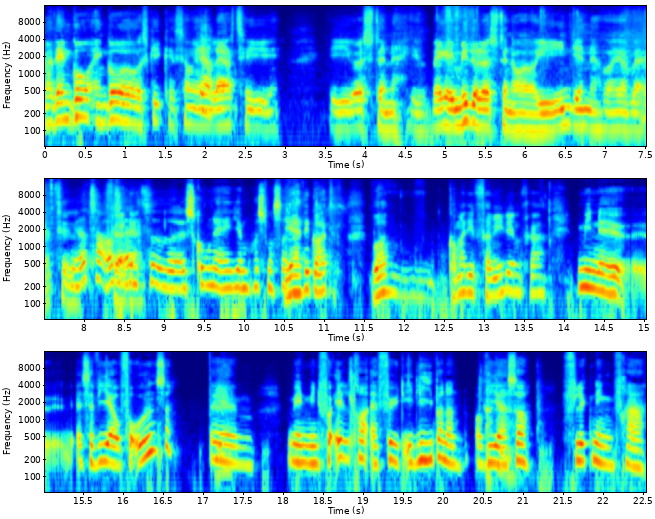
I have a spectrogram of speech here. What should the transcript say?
Men det er en god, en god skik, som jeg Ja. har lært i, i Østen, begge i Middeløsten og i Indien, hvor jeg har været til. Jeg tager også gange. altid øh, skoene af hjemme hos mig selv. Ja, det er godt. Hvor kommer din familie fra? Mine, øh, altså vi er jo fra Odense, Ja. øhm, men mine forældre er født i Libanon, og vi er så flygtninge fra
